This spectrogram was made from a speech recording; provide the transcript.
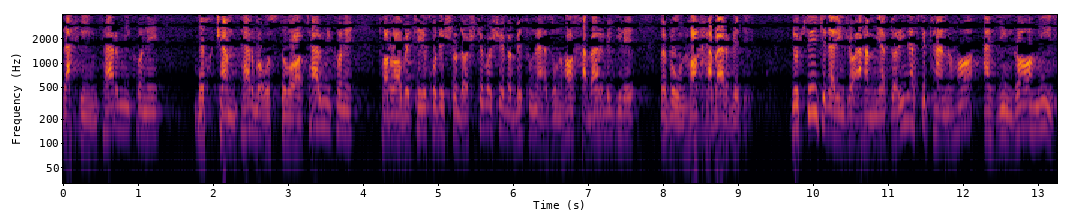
زخیمتر می‌کنه محکمتر و استوارتر می‌کنه تا رابطه خودش رو داشته باشه و بتونه از اونها خبر بگیره و به اونها خبر بده. نکته ای که در اینجا اهمیت داره این است که تنها از این راه نیست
